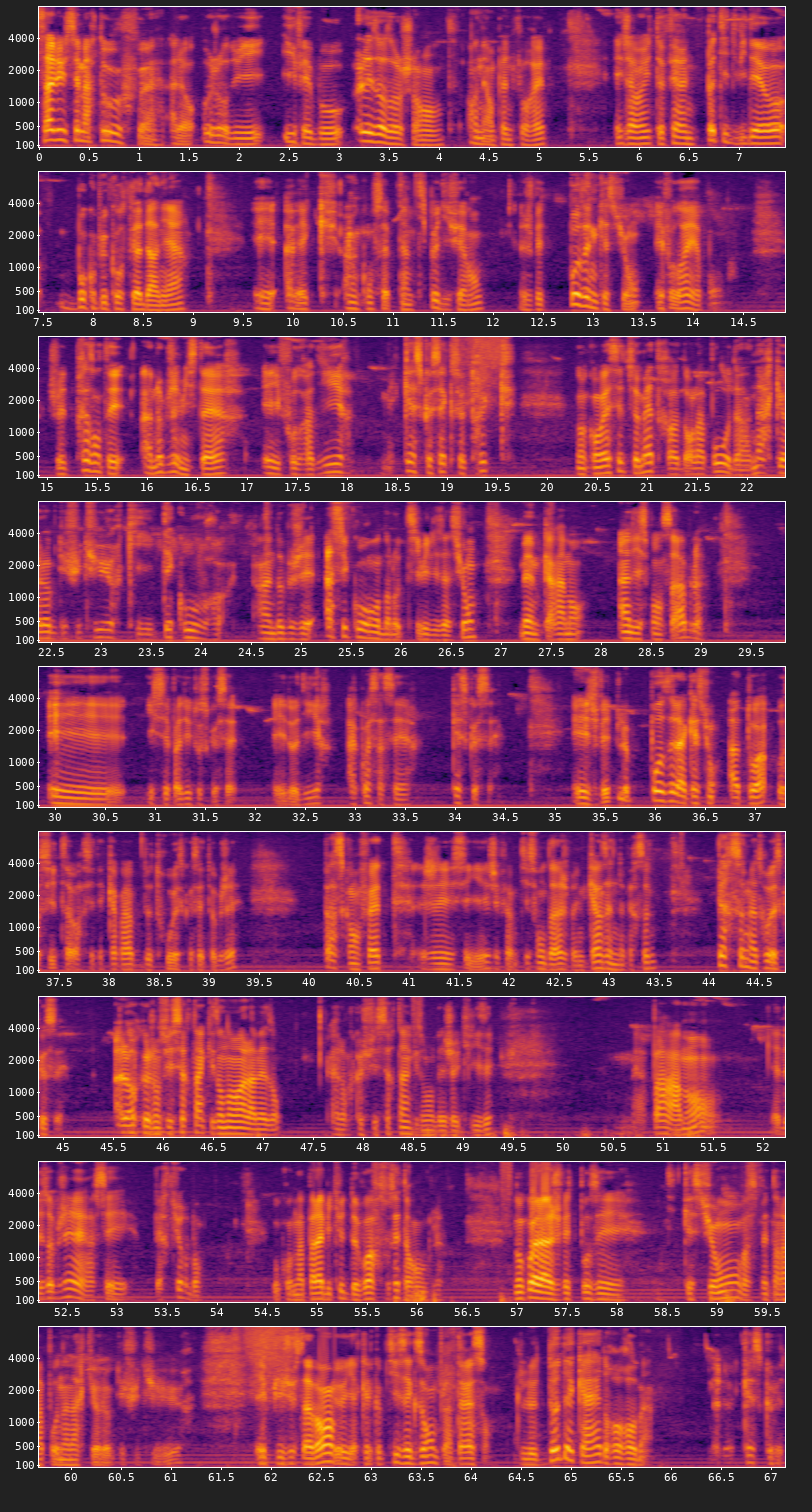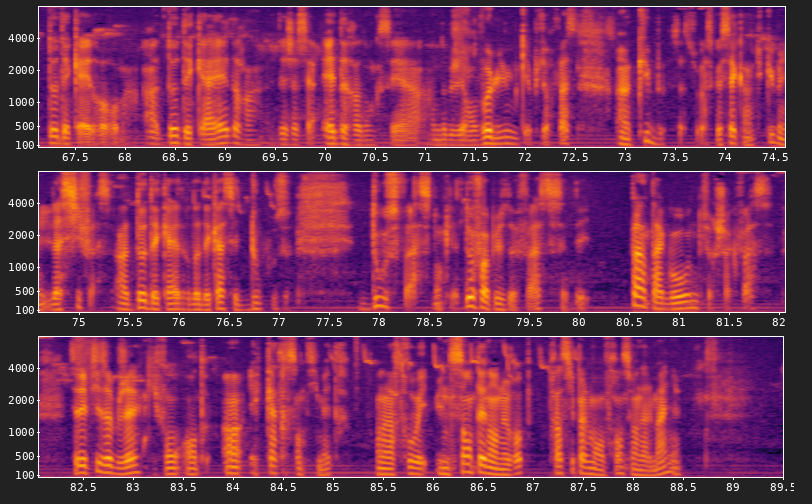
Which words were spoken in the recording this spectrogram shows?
Salut, c'est Martouf Alors aujourd'hui, il fait beau, les oiseaux chantent, on est en pleine forêt. Et j'avais envie de te faire une petite vidéo, beaucoup plus courte que la dernière, et avec un concept un petit peu différent. Je vais te poser une question et il faudra y répondre. Je vais te présenter un objet mystère, et il faudra dire « Mais qu'est-ce que c'est que ce truc ?» Donc on va essayer de se mettre dans la peau d'un archéologue du futur qui découvre un objet assez courant dans notre civilisation, même carrément indispensable, et il sait pas du tout ce que c'est. Et il doit dire à quoi ça sert, qu'est-ce que c'est? Et je vais te le poser la question à toi aussi, de savoir si tu es capable de trouver ce que c'est cet objet. Parce qu'en fait, j'ai essayé, j'ai fait un petit sondage vers une quinzaine de personnes, personne n'a trouvé ce que c'est. Alors que j'en suis certain qu'ils en ont à la maison. Alors que je suis certain qu'ils en ont déjà utilisé. Mais apparemment, il y a des objets assez perturbants, ou qu'on n'a pas l'habitude de voir sous cet angle. Donc voilà, je vais te poser question, on va se mettre dans la peau d'un archéologue du futur. Et puis juste avant, il y a quelques petits exemples intéressants. Le dodécaèdre romain. Qu'est-ce que le dodécaèdre romain? Un dodécaèdre, déjà c'est un èdre, donc c'est un objet en volume qui a plusieurs faces. Un cube, ça se voit ce que c'est qu'un cube, il a six faces. Un dodécaèdre, dodéca c'est 12. 12 faces, donc il y a deux fois plus de faces, c'est des pentagones sur chaque face. C'est des petits objets qui font entre 1 et 4 cm. On en a retrouvé une centaine en Europe, principalement en France et en Allemagne.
